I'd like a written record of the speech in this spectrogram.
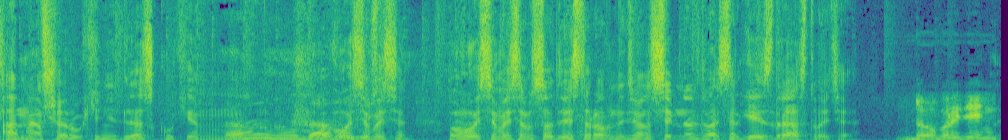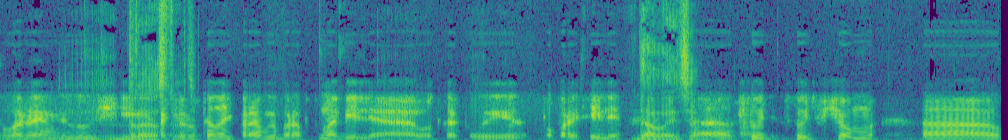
А наши руки не для скуки. А, ну, да, 8, 8, 8 800 200 ровно 9702. Сергей, здравствуйте. Добрый день, уважаемый ведущий. Здравствуйте. Хочу рассказать про выбор автомобиля, вот как вы попросили. Давайте. А, суть, суть в чем? А, в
